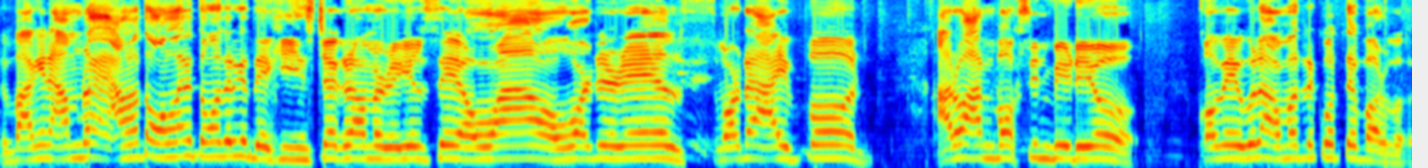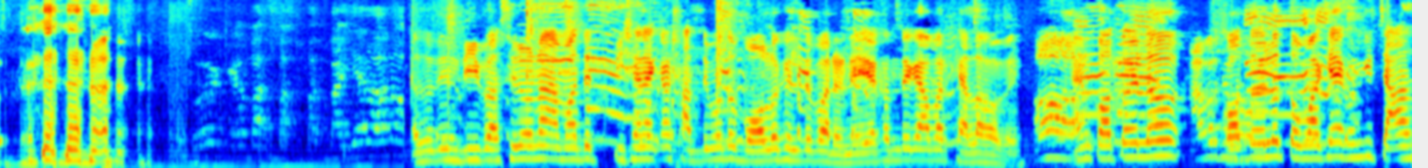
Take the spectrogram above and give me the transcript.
তো বাগিনা আমরা আমরা তো অনলাইনে তোমাদেরকে দেখি ইনস্টাগ্রাম রিলসে wow what a reels what a iPhone আরও আনবক্সিং ভিডিও কবে এগুলো আমাদের করতে পারব? এতদিন দ্বীপ আসছিল না আমাদের পিছনে একটা শান্তি মতো বলও খেলতে পারে না এখন থেকে আবার খেলা হবে। এখন কত হলো কত হলো তোমাকে এখন কি চান্স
